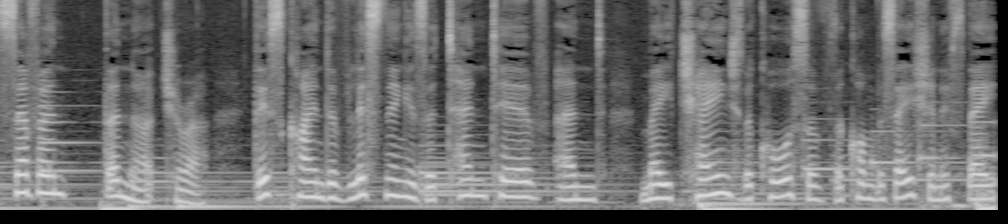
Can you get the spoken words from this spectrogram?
7. The nurturer. This kind of listening is attentive and may change the course of the conversation if they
